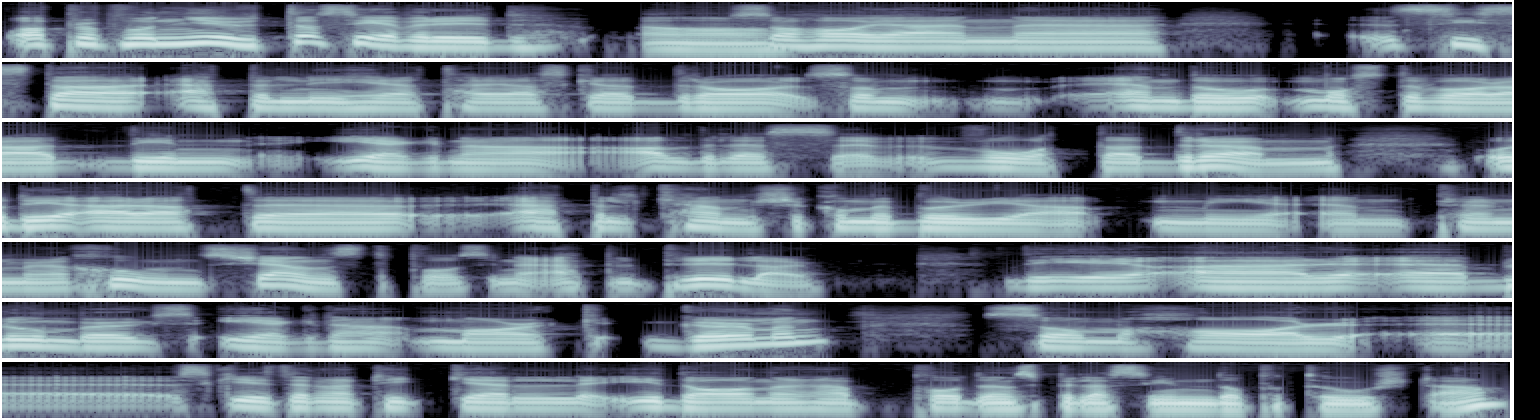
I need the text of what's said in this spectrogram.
Och apropå njuta, Severyd, Ja. så har jag en, eh, en sista Apple-nyhet här jag ska dra som ändå måste vara din egna alldeles eh, våta dröm. Och det är att eh, Apple kanske kommer börja med en prenumerationstjänst på sina Apple-prylar. Det är eh, Bloombergs egna Mark Gurman som har eh, skrivit en artikel idag när den här podden spelas in då på torsdag.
